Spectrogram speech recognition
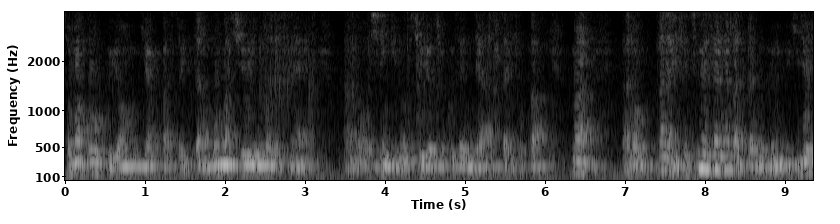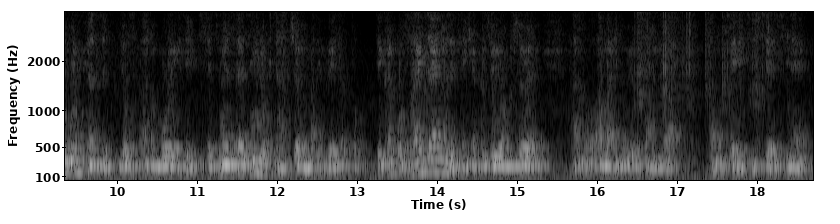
トマホーク400発といったのも、まあ、衆院のですねあの審議の終了直前であったりとか、まあ、あのかなり説明されなかった部分、非常に大きくなってあの貿易で説明されずに6.8兆円まで増えたと、で過去最大のです、ね、114兆円あの余りの予算があの成立してですね、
